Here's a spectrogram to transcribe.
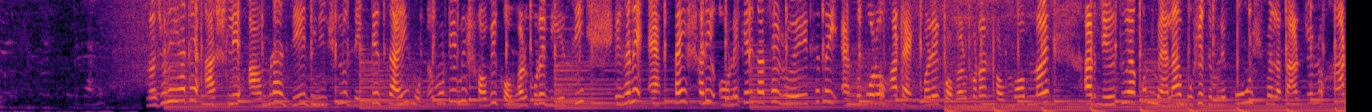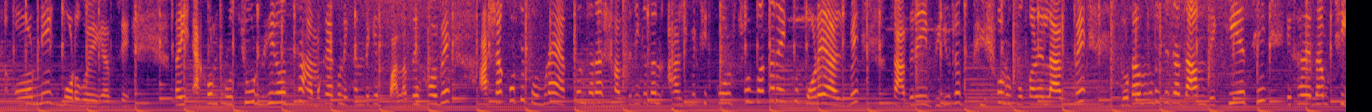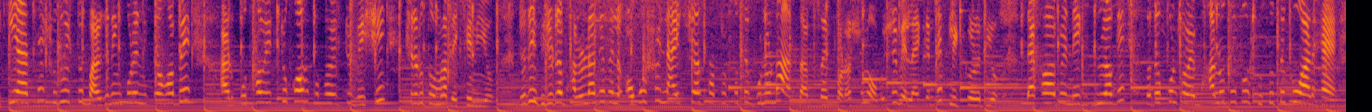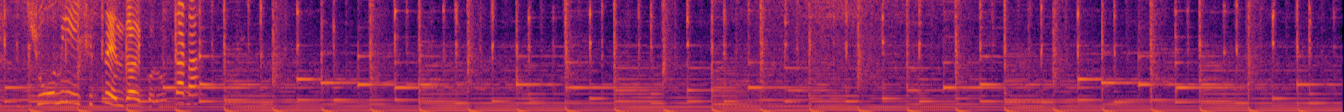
নজরিহাটে আসলে আমরা যে জিনিসগুলো দেখতে চাই, মোটামুটি আমি সবই কভার করে দিয়েছি। এখানে একটাই শাড়ি অনেকের কাছে রয়েছে, তাই এত বড় হাট একবারে কভার করা সম্ভব নয়। আর যেহেতু এখন মেলা বসেছে মানে পৌষ মেলা, তার জন্য হাট অনেক বড় হয়ে গেছে। তাই এখন প্রচুর ভিড় হচ্ছে, আমাকে এখন এখান থেকে পালাতে হবে। আশা করছি তোমরা এখন যারা শান্তিনিকেতন আসবে, ঠিক করছ বা যারা একটু পরে আসবে, তাদের এই ভিডিওটা ভীষণ উপকারে লাগবে। মোটামুটি যেটা দাম দেখিয়েছি, এখানে দাম ঠিকই আছে, শুধু একটু বার্গেনিং করে নিতে হবে। আর কোথাও একটু কম, কোথাও একটু বেশি, সেটা তোমরা দেখে নিও। যদি ভিডিওটা ভালো লাগে, তাহলে অবশ্যই লাইক শেয়ার সাবস্ক্রাইব করতে ভুলো না। সাবস্ক্রাইব করার সময় অবশ্যই বেল আইকনটা ক্লিক করে দিও। দেখা হবে নেক্সট ব্লগে ততক্ষণ সবাই ভালো থেকো, সুস্থ থেকো। আর হ্যাঁ জমি এই শীতটা এনজয় করো। টাটা।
